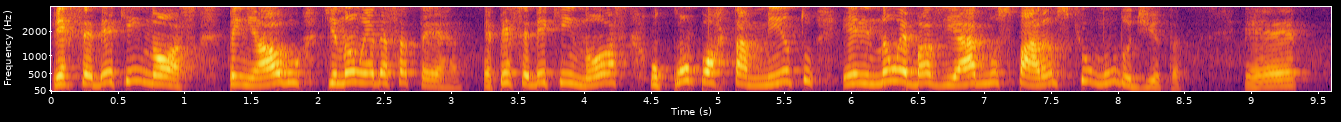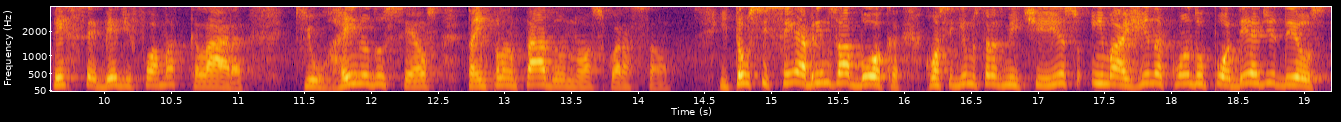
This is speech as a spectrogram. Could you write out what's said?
Perceber que em nós tem algo que não é dessa terra. É perceber que em nós o comportamento ele não é baseado nos parâmetros que o mundo dita. É perceber de forma clara que o reino dos céus está implantado no nosso coração. Então, se sem abrirmos a boca conseguimos transmitir isso, imagina quando o poder de Deus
